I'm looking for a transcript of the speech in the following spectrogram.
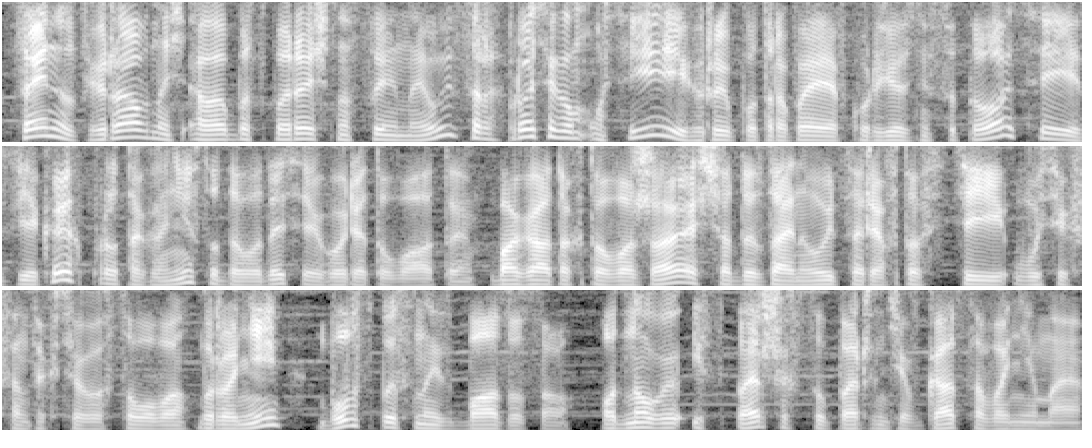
Цей незгравний, але безперечно сильний лицар протягом усієї гри потрапляє в курйозні ситуації, з яких протагоністу доведеться його рятувати. Багато хто вважає, що дизайн лицаря в товстій в усіх сенсах цього слова броні був списаний з Базуса, одного із перших суперників Гаса в аніме.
